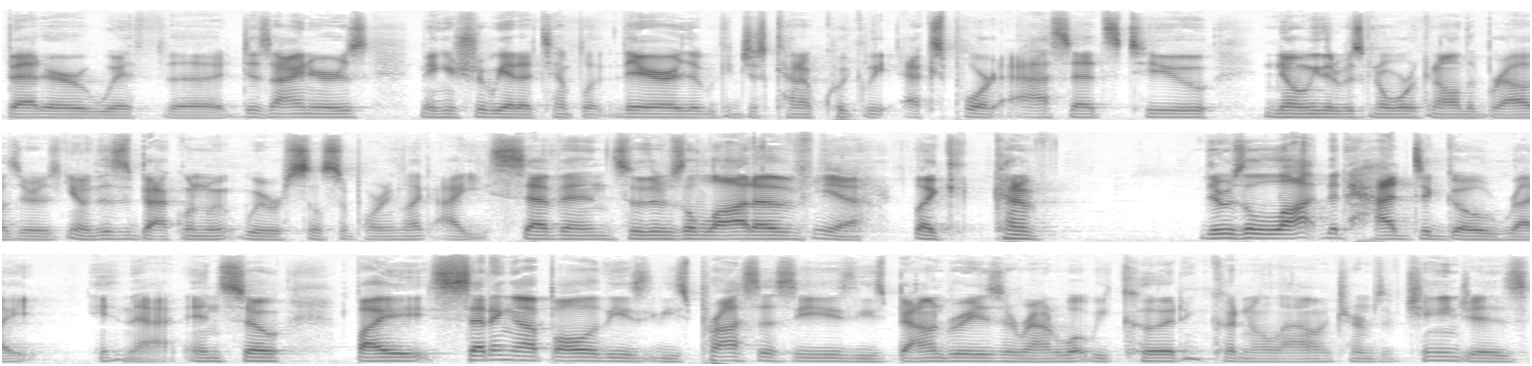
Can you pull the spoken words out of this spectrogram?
better with the designers, making sure we had a template there that we could just kind of quickly export assets to, knowing that it was going to work in all the browsers. You know, this is back when we- we were still supporting like IE7, so there was a lot of Yeah. like kind of there was a lot that had to go right in that. And so by setting up all of these these processes, these boundaries around what we could and couldn't allow in terms of changes,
